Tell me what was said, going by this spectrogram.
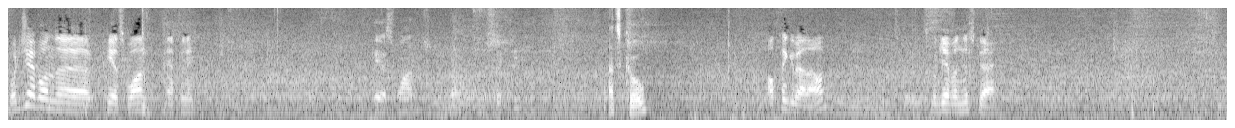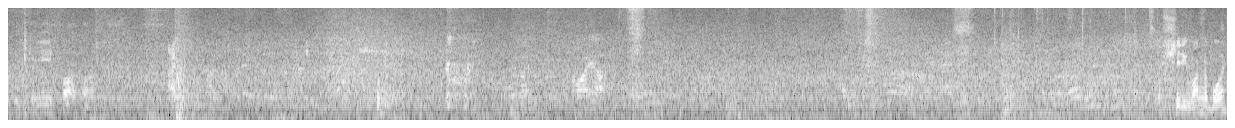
What did you have on the PS1, Anthony? PS1, 260. That's cool. I'll think about that one. Mm, what did you have on this guy? For you, five bucks. How are you? It's a shitty Wonder Boy.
